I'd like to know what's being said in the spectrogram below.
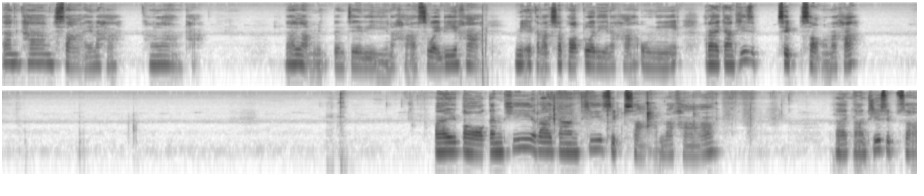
ด้านข้างซ้ายนะคะ ข้างล่างค่ะ ด้านหลังเป็นเจดีย์นะคะ สวยดีค่ะ มีเอกลักษณ์เฉพาะตัวดีนะคะ องค์นี้ รายการที่สิบ สิบสองนะคะ ไปต่อกันที่รายการที่สิบสามนะคะ รายการที่สิบสา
